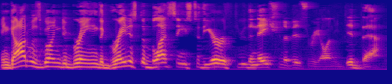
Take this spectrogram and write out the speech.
And God was going to bring the greatest of blessings to the earth through the nation of Israel, and He did that.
